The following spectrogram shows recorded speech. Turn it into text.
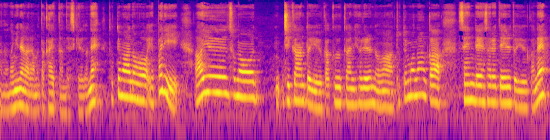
あの飲みながらまた帰ったんですけれどね。とってもあのやっぱりああいうその時間というか空間に触れるのはとてもなんか洗練されているというかね。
